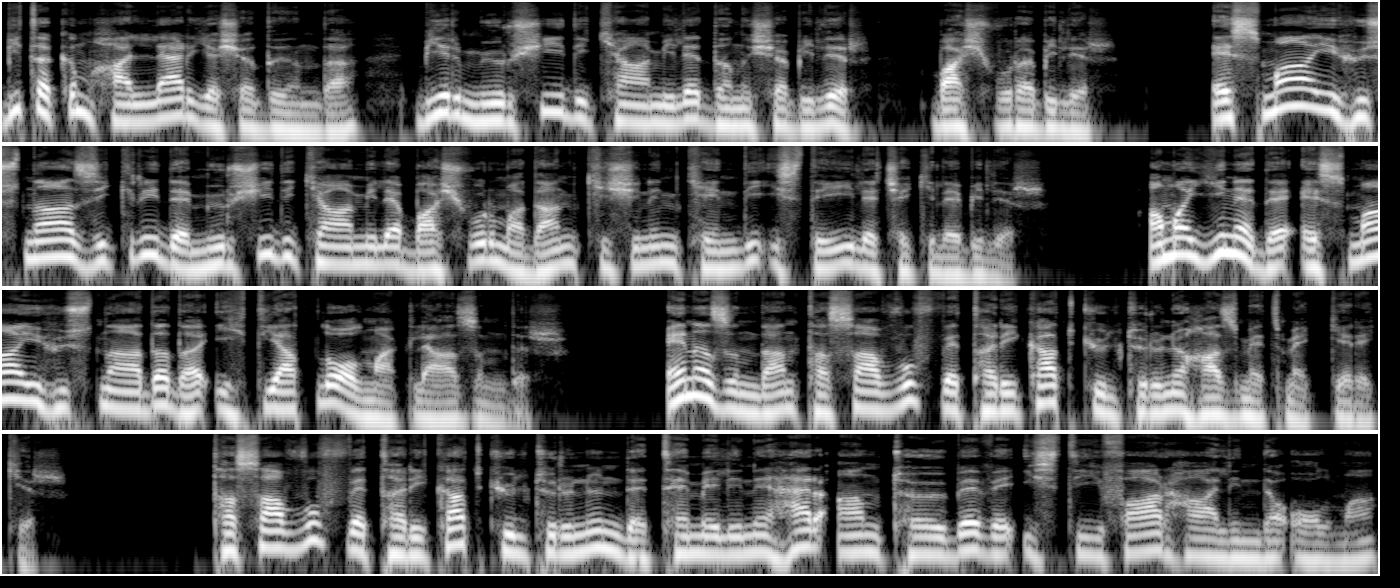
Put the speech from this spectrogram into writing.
Bir takım haller yaşadığında bir mürşidi kamile danışabilir, başvurabilir. Esma-i Hüsna zikri de mürşidi kamile başvurmadan kişinin kendi isteğiyle çekilebilir. Ama yine de Esma-i Hüsna'da da ihtiyatlı olmak lazımdır. En azından tasavvuf ve tarikat kültürünü hazmetmek gerekir. Tasavvuf ve tarikat kültürünün de temelini her an tövbe ve istiğfar halinde olma,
